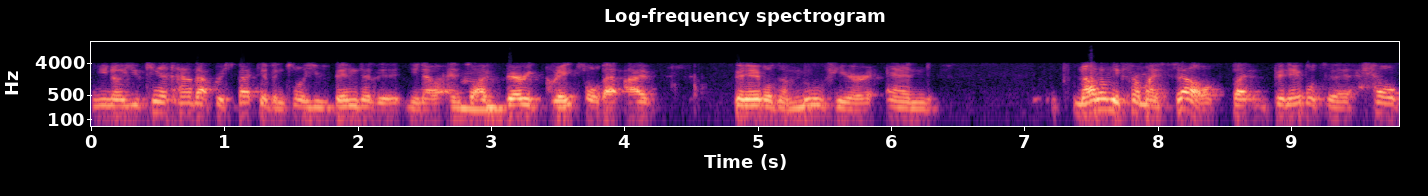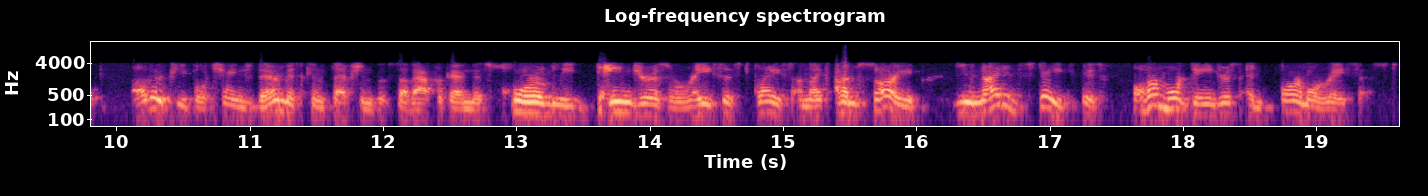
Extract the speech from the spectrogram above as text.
You know, you can't have that perspective until you've been to the you know, and so I'm very grateful that I've been able to move here and not only for myself, but been able to help other people change their misconceptions of South Africa and this horribly dangerous racist place. I'm like, I'm sorry, the United States is far more dangerous and far more racist.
